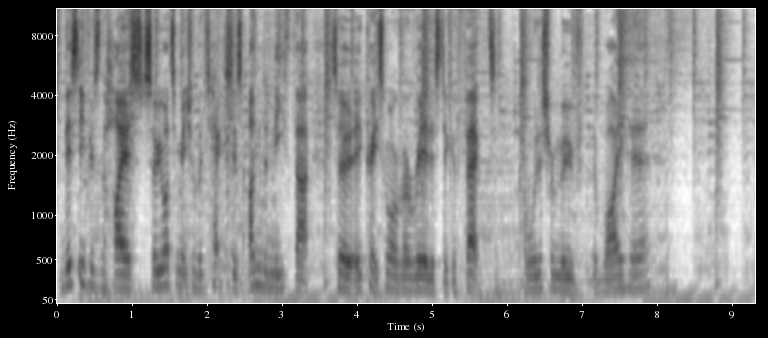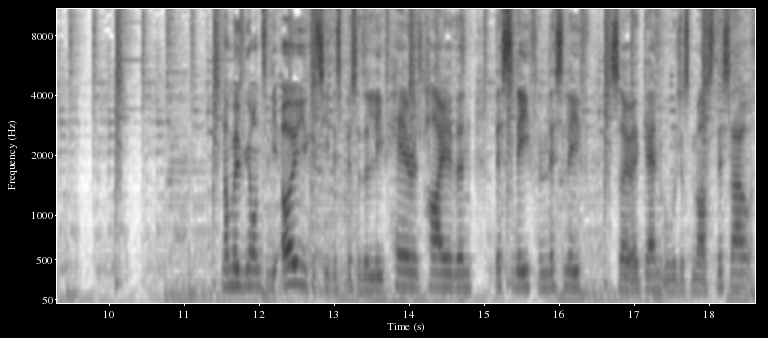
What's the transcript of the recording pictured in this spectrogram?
this leaf is the highest, so we want to make sure the text is underneath that so it creates more of a realistic effect. And we'll just remove the Y here. Now moving on to the O, you can see this bit of the leaf here is higher than this leaf and this leaf. So again, we'll just mask this out.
